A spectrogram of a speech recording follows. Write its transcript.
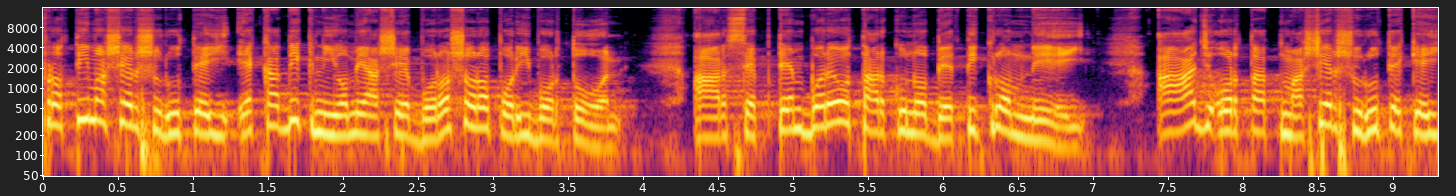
প্রতি মাসের শুরুতেই একাধিক নিয়মে আসে বড়সড় পরিবর্তন, আর সেপ্টেম্বরেও তার কোনো ব্যতিক্রম নেই। আজ অর্থাৎ মাসের শুরু থেকেই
